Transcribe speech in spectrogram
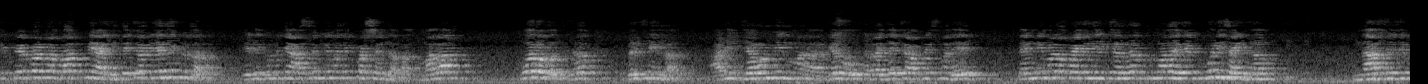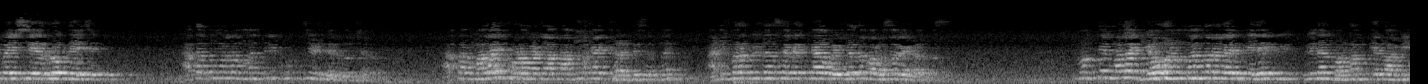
ते पेपरला बातमी आली. त्याच्यावर एलिक्यू झाला. एलिक्यू म्हणजे असेंब्लीमध्ये क्वेश्चन झाला. मला बोलवलं तिथं ब्रिफिंगला आणि जेव्हा मी गेलो राज्याच्या ऑफिसमध्ये त्यांनी मला पहिल्यांदा विचारलं तुम्हाला हे कोणी सांगितलं? नाश्त्याचे पैसे रोख द्यायचे. आता तुम्हाला मंत्री खूप चिडते तुमच्यावर. आता मलाही थोडं वाटलं आता आपलं काही खरं दिसत नाही. आणि परत विधानसभेत काय होईल त्याचा भरोसा वेगळाच असतो. मग ते मला घेऊन मंत्रालयात गेले विधान भवनात गेलो आम्ही.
